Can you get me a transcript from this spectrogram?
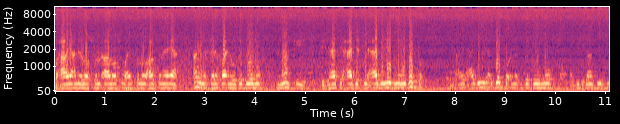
waxaa yani loo sun loo waa sunna waxaa la suneeyaa an yansarifa inuu gadoomo imaamkii bijihati xaajati xaajadiidna ay jirto xaajadiida ay jirto inaa kagadoomo haddii dukaankiisi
